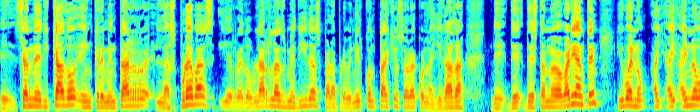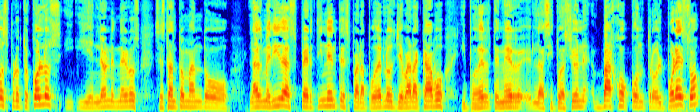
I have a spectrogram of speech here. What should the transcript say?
eh, se han dedicado a incrementar las pruebas y redoblar las medidas para prevenir contagios ahora con la llegada de, de, esta nueva variante. Y bueno, hay, hay, nuevos protocolos y, y, en Leones Negros se están tomando las medidas pertinentes para poderlos llevar a cabo y poder tener la situación bajo control. Por eso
